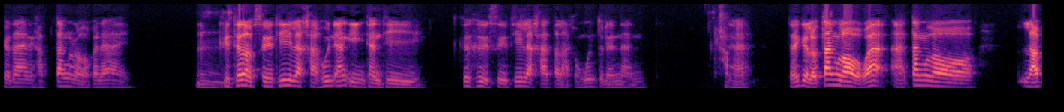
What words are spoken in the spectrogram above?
ก็ได้นะครับ ตั้งรอก็ได้คือถ้าเราซื้อที่ราคาหุ้นอ้างอิงทันที ก็คือซื้อที่ราคาตลาดของหุ้นตัวนั้นๆนะ แต่ถ้าเกิดเราตั้งรอบอกว่าอ่าตั้งรอรับ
